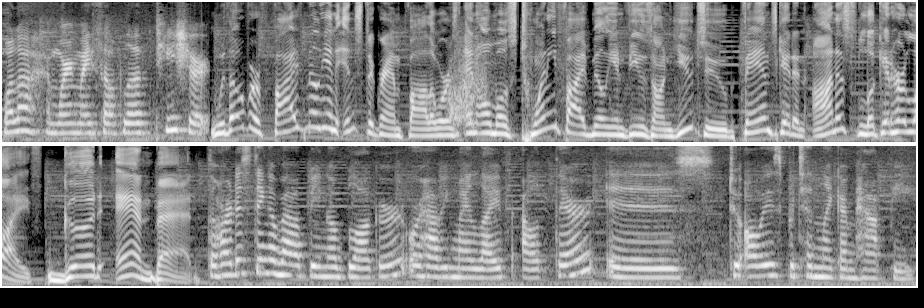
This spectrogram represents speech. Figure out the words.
voila, I'm wearing my self love t shirt. With over 5 million Instagram followers and almost 25 million views on YouTube, fans get an honest look at her life, good and bad. The hardest thing about being a blogger or having my life out there is to always pretend like I'm happy.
